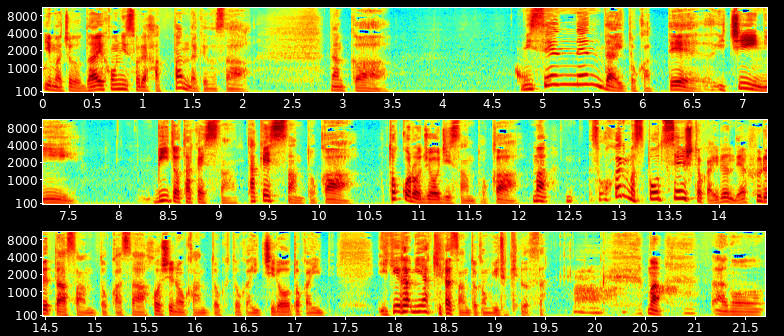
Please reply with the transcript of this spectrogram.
今ちょっと台本にそれ貼ったんだけどさ、なんか、2000年代とかって1位にビートたけしさん、たけしさんとか、所ジョージさんとか、まあ、他にもスポーツ選手とかいるんだよ。古田さんとかさ、星野監督とか、イチローとか、池上彰さんとかもいるけどさ。まあ、あの、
